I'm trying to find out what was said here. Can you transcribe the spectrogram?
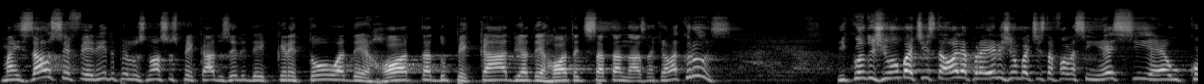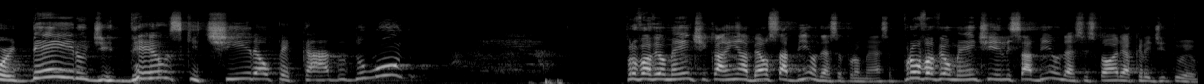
mas ao ser ferido pelos nossos pecados, ele decretou a derrota do pecado e a derrota de Satanás naquela cruz. E quando João Batista olha para ele, João Batista fala assim: Esse é o Cordeiro de Deus que tira o pecado do mundo. Provavelmente Caim e Abel sabiam dessa promessa, provavelmente eles sabiam dessa história, acredito eu.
